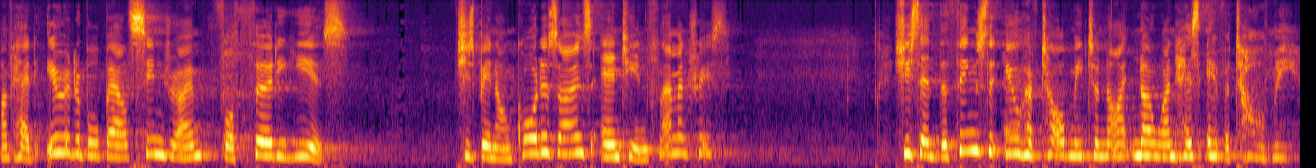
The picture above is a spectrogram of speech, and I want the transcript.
I've had irritable bowel syndrome for 30 years. She's been on cortisones, anti inflammatories. She said, The things that you have told me tonight, no one has ever told me.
